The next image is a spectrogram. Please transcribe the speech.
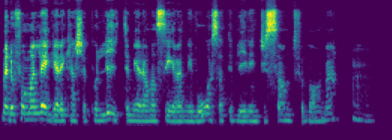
Men då får man lägga det kanske på lite mer avancerad nivå så att det blir intressant för barnen. Mm.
